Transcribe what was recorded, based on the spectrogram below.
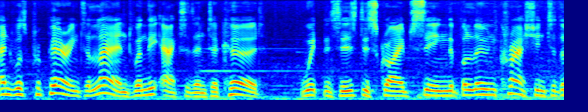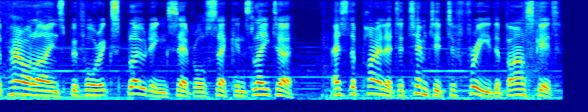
and was preparing to land when the accident occurred. Witnesses described seeing the balloon crash into the power lines before exploding several seconds later as the pilot attempted to free the basket.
